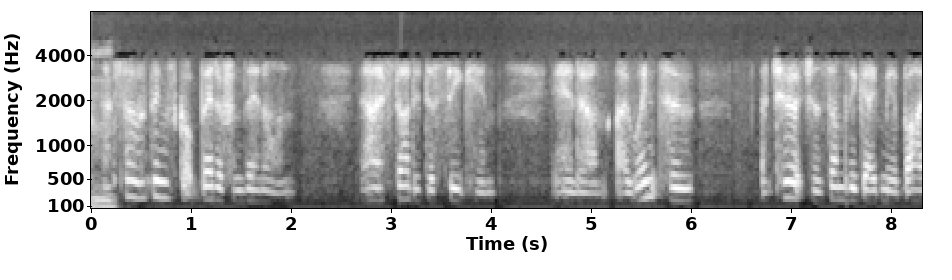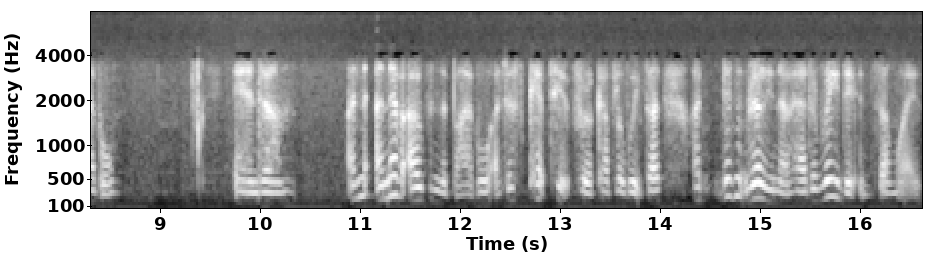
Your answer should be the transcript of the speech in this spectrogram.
And so things got better from then on. And I started to seek Him. And um, I went to a church, and somebody gave me a Bible. And um, I, n- I never opened the Bible. I just kept it for a couple of weeks. I, I didn't really know how to read it in some ways.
